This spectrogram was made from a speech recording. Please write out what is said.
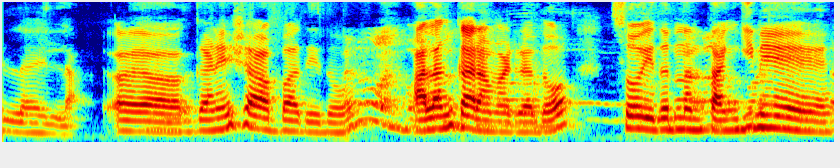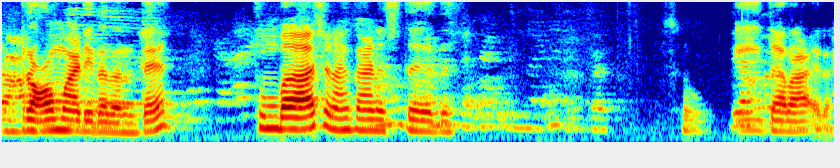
ಇಲ್ಲ ಇಲ್ಲ. ಗಣೇಶ ಗಣೇಶ ಹಬ್ಬದಿದು ಅಲಂಕಾರ ಮಾಡಿರೋದು. ಸೊ ಇದನ್ನ ನನ್ನ ತಂಗಿನೇ ಡ್ರಾ ಮಾಡಿರೋದಂತೆ. ತುಂಬಾ ಚೆನ್ನಾಗಿ ಕಾಣಿಸ್ತಾ ಇದೆ. ಸೊ ಈ ಥರ ಇದೆ.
